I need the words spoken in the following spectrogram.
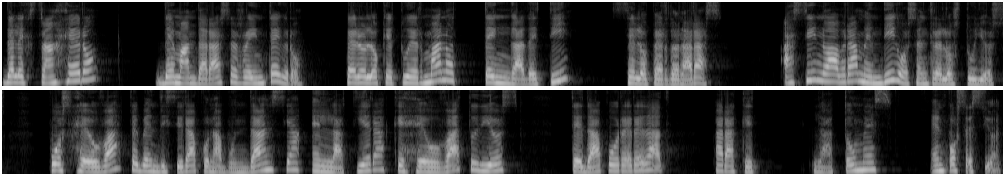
Del extranjero demandarás el reintegro, pero lo que tu hermano tenga de ti, se lo perdonarás. Así no habrá mendigos entre los tuyos, pues Jehová te bendecirá con abundancia en la tierra que Jehová tu Dios te da por heredad, para que la tomes en posesión.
